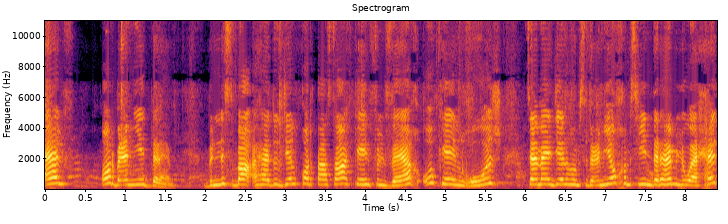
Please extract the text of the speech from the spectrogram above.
1400 درهم. بالنسبة هادو ديال القرطاسة كاين في الفيغ وكاين الغوج. الثمن ديالهم 750 درهم الواحد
